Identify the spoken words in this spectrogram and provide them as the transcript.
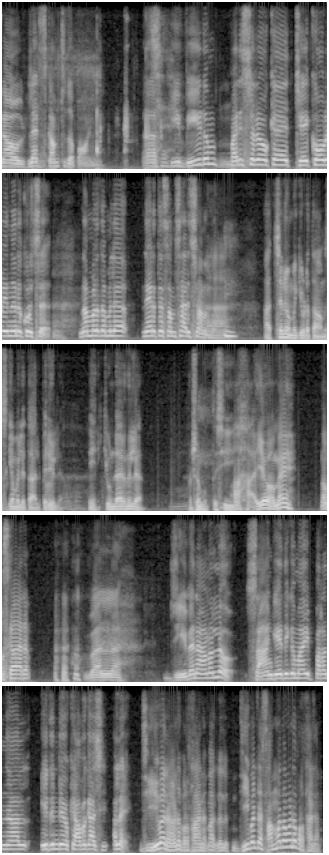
now let's come to the point ഈ വീടും പരിസരവും ഒക്കെ ടേക്ക് ഓവർ ചെയ്യുന്നതിനെ കുറിച്ച് നമ്മൾ തമ്മിൽ നേരത്തെ സംസാരിച്ചാണല്ലോ. അച്ഛനും അമ്മയ്ക്ക് ഇവിടെ താമസിക്കാൻ വലിയ താല്പര്യമില്ല. എനിക്കുണ്ടായിരുന്നില്ല. പക്ഷെ മുത്തശ്ശി ആ, അയ്യോ അമ്മേ നമസ്കാരം. വെൽ ജീവനാണല്ലോ സാങ്കേതികമായി പറഞ്ഞാൽ ഇതിന്റെയൊക്കെ അവകാശി അല്ലേ? ജീവനാണ് പ്രധാനം അല്ലല്ലോ. ജീവന്റെ സമ്മതമാണ് പ്രധാനം.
